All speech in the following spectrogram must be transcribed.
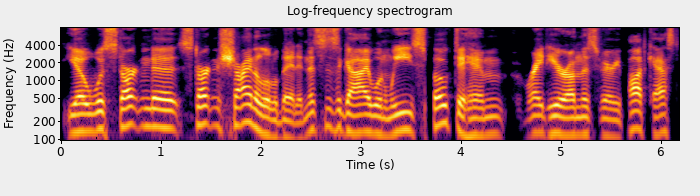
you know, was starting to starting to shine a little bit. And this is a guy when we spoke to him right here on this very podcast,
